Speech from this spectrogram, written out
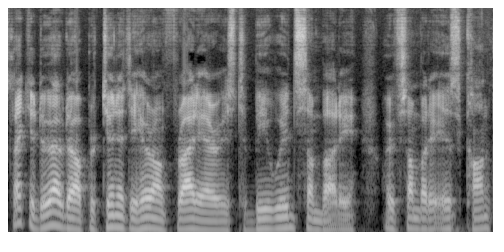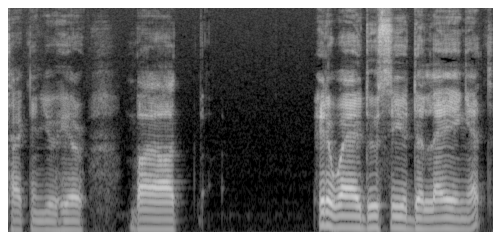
It's like you do have the opportunity here on Friday Aries to be with somebody, or if somebody is contacting you here, but either way, I do see you delaying it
